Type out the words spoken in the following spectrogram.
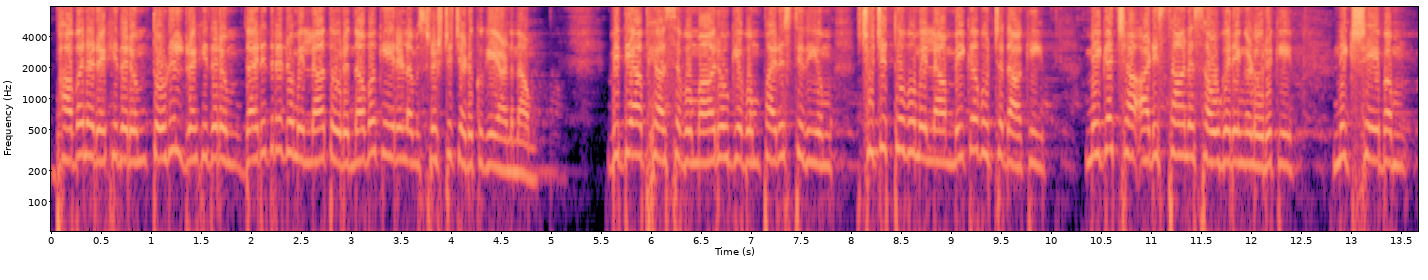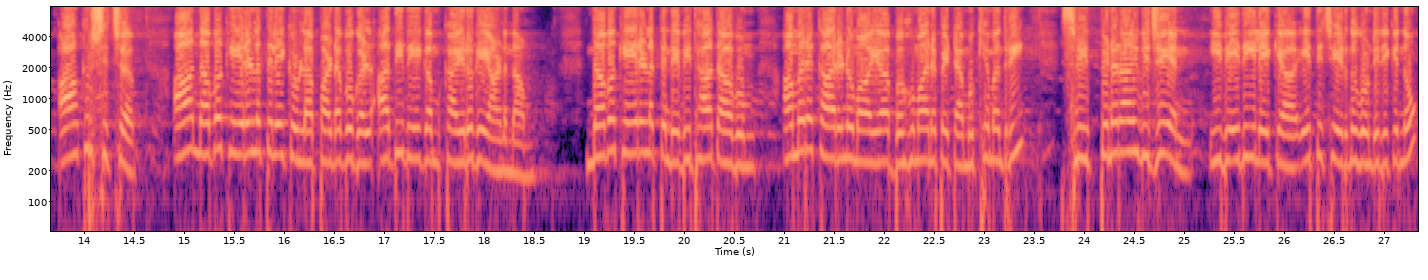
ഭവനരഹിതരും തൊഴിൽ രഹിതരും ദരിദ്രരുമില്ലാത്ത ഒരു നവകേരളം സൃഷ്ടിച്ചെടുക്കുകയാണ് നാം. വിദ്യാഭ്യാസവും ആരോഗ്യവും പരിസ്ഥിതിയും ശുചിത്വവുമെല്ലാം മികവുറ്റതാക്കി മികച്ച അടിസ്ഥാന സൗകര്യങ്ങൾ ഒരുക്കി നിക്ഷേപം ആകർഷിച്ച് ആ നവകേരളത്തിലേക്കുള്ള പടവുകൾ അതിവേഗം കയറുകയാണ് നാം. നവകേരളത്തിന്റെ വിധാതാവും അമരക്കാരനുമായ ബഹുമാനപ്പെട്ട മുഖ്യമന്ത്രി ശ്രീ പിണറായി വിജയൻ ഈ വേദിയിലേക്ക് എത്തിച്ചേർന്നുകൊണ്ടിരിക്കുന്നു.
